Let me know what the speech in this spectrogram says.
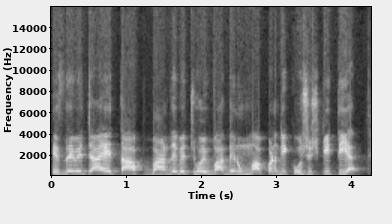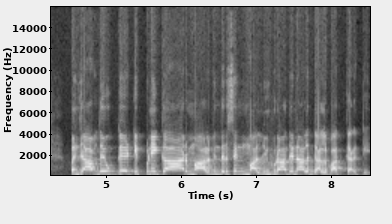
ਇਸ ਦੇ ਵਿੱਚ ਆਏ ਤਾਪਮਾਨ ਦੇ ਵਿੱਚ ਹੋਏ ਵਾਧੇ ਨੂੰ ਮਾਪਣ ਦੀ ਕੋਸ਼ਿਸ਼ ਕੀਤੀ ਹੈ। ਪੰਜਾਬ ਦੇ ਉੱਘੇ ਟਿੱਪਣੀਕਾਰ ਮਾਲਵਿੰਦਰ ਸਿੰਘ ਮਾਲੀ ਹੁਰਾਂ ਦੇ ਨਾਲ ਗੱਲਬਾਤ ਕਰਕੇ।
